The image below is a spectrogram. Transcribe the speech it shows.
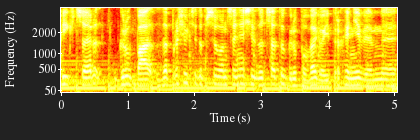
Picture, grupa, zaprosił cię do przyłączenia się do czatu grupowego i trochę nie wiem, y,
